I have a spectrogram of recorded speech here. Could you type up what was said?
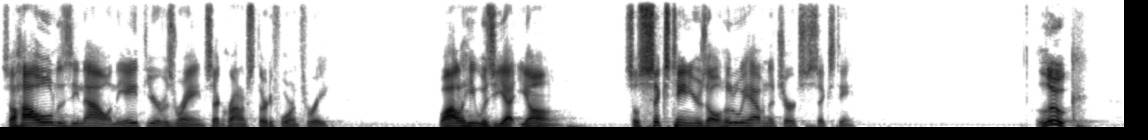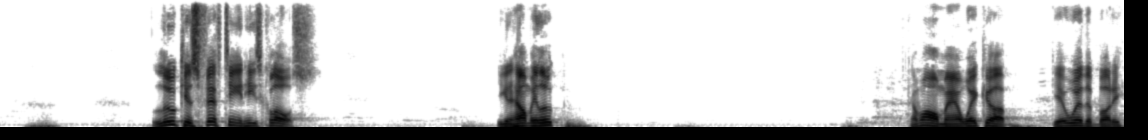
So how old is he now? In the eighth year of his reign. Second Chronicles 34 and 3. While he was yet young. So 16 years old. Who do we have in the church at 16? Luke. Luke is 15. He's close. You gonna help me, Luke? Come on, man, wake up. Get with it, buddy.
